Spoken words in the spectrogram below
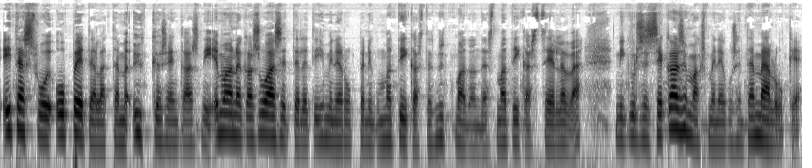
ei tässä voi opetella tämä ykkösen kanssa, niin en mä ainakaan suosittele, että ihminen rupeaa niin matikasta, että nyt mä otan tästä matikasta selvää. Niin kyllä se sekaisemmaksi menee, kun sen tämä lukee.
